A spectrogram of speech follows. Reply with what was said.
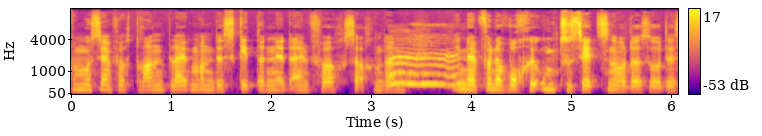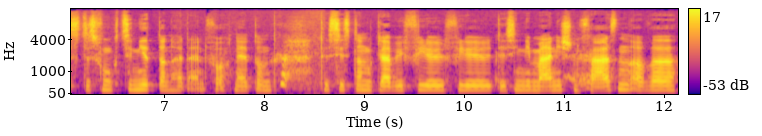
Man muss einfach dranbleiben und es geht geht dann nicht einfach, Sachen dann innerhalb von einer Woche umzusetzen oder so. Das, das funktioniert dann halt einfach nicht. Und das ist dann, glaube ich, viel, viel, das sind die manischen Phasen, aber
